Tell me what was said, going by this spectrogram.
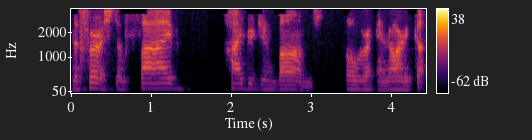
the first of five hydrogen bombs over Antarctica.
